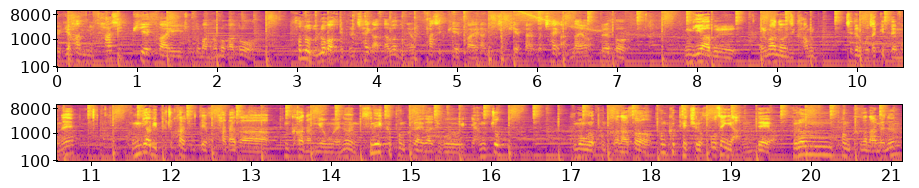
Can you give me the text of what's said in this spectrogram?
여기 한 40 PSI 정도만 넘어가도 손으로 눌러봤을 때 별 차이가 안 나거든요. 40 PSI랑 60 PSI랑 뭐 차이가 안 나요. 그래서 공기압을 얼마 넣는지 감을 제대로 못 잡기 때문에 공기압이 부족한 상태에서 타다가 펑크가 난 경우에는 스네이크 펑크라 해가지고 양쪽 구멍으로 펑크가 나서 펑크 패치로 소생이 안 돼요. 그런 펑크가 나면은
